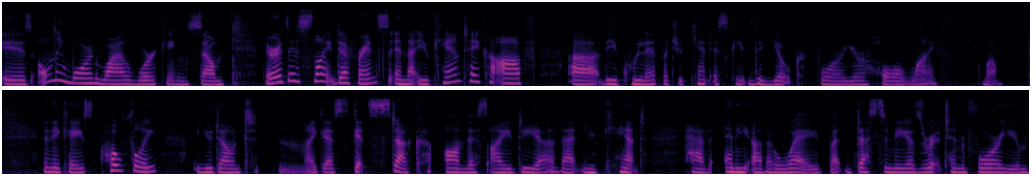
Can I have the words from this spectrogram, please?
is only worn while working, so there is a slight difference in that you can take off uh, the gule, but you can't escape the yoke for your whole life. Well, In any case, hopefully you don't, mm, I guess, get stuck on this idea that you can't have any other way, but destiny is written for you.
